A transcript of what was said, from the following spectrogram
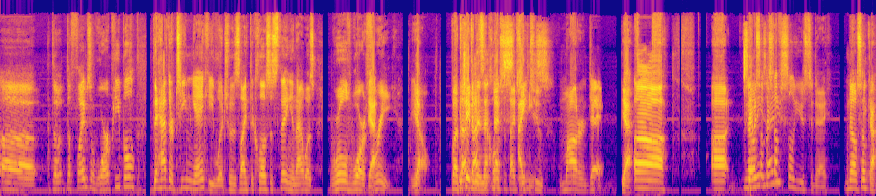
Uh, the the Flames of War people. They had their Team Yankee, which was like the closest thing, and that was World War Yeah. Three. You Yep. know, but that, that's then, the that- closest I've seen to modern day. yeah. Uh, uh, no, 70s, some of the stuff still used today. No, some Okay.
